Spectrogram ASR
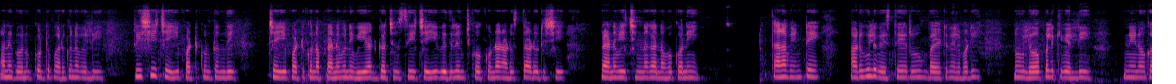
అని గొనుక్కుంటూ పరుగున వెళ్ళి రిషి చెయ్యి పట్టుకుంటుంది. చెయ్యి పట్టుకున్న ప్రణవిని వియడ్గా చూసి చెయ్యి విదిలించుకోకుండా నడుస్తాడు రిషి. ప్రణవి చిన్నగా నవ్వుకొని తన వెంటే అడుగులు వేస్తే రూమ్ బయట నిలబడి నువ్వు లోపలికి వెళ్ళి నేను ఒక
